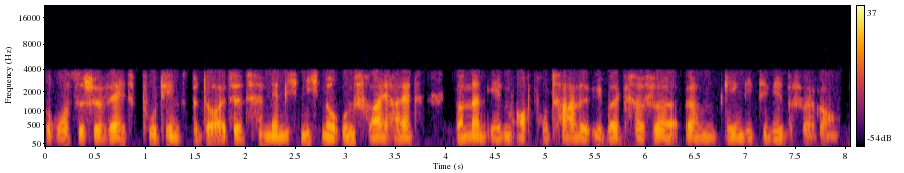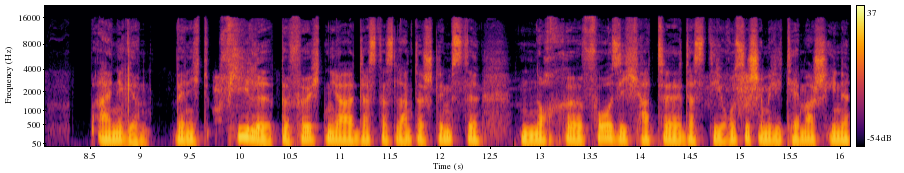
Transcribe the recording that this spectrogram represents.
russische Welt Putins bedeutet, nämlich nicht nur Unfreiheit, sondern eben auch brutale Übergriffe ähm, gegen die Zivilbevölkerung. Einige wenn nicht viele befürchten ja, dass das Land das Schlimmste noch äh, vor sich hat, dass die russische Militärmaschine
